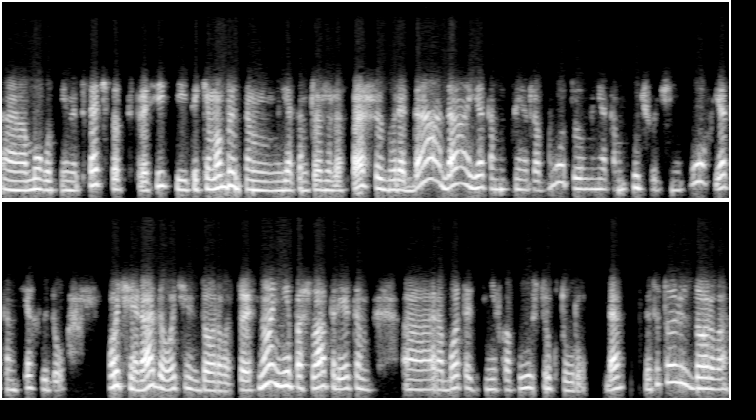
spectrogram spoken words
Э, могут мне написать, что-то спросить, и таким образом я там тоже расспрашиваю, говорят, да, да, я там, например, работаю, у меня там куча учеников, я там всех веду. Очень рада, очень здорово. То есть, но не пошла при этом э, работать ни в какую структуру, да, это тоже здорово.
